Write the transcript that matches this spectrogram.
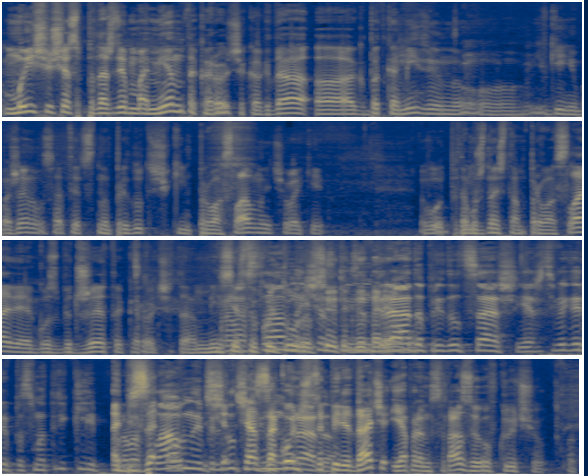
Мы еще сейчас подождем момента, короче, когда э, к бэткомедиану Евгению Баженову, соответственно, придут еще какие-нибудь православные чуваки. Вот, потому что, знаешь, там православие, госбюджеты, короче, там Министерство культуры, все это где-то рядом. придут, Саш. Я же тебе говорю, посмотри клип. Обяза- Православные вот придут Сейчас закончится передача, я прям сразу его включу. Вот,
